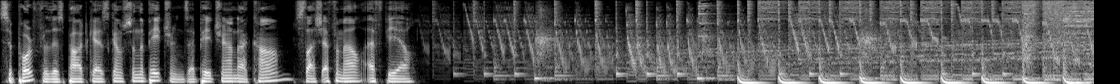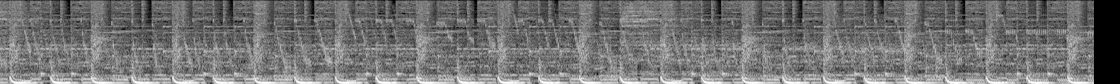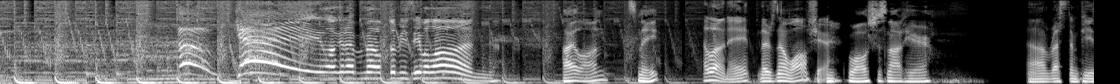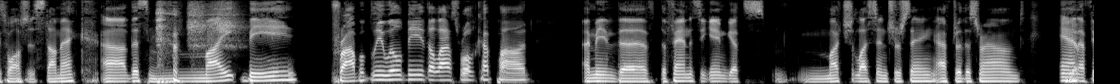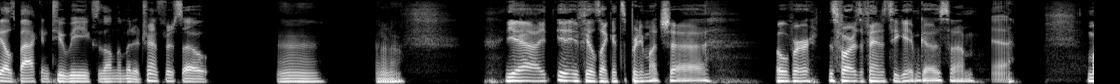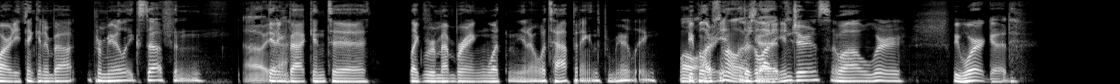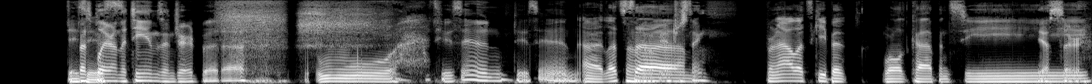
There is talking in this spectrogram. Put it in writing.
Support for this podcast comes from the patrons at patreon.com slash FMLFPL. Welcome to FMLWC Milan. Hi, Lon. It's Nate. Hello, Nate. There's no Walsh here. Walsh is not here. Uh, rest in peace, Walsh's stomach. Uh, this might be, probably will be the last World Cup pod. I mean, the, the fantasy game gets much less interesting after this round. And Yep. it feels back in two weeks with unlimited transfer. So, uh, I don't know. Yeah, it, it feels like it's pretty much uh, over as far as the fantasy game goes. Um, Yeah. I'm already thinking about Premier League stuff and Oh, getting yeah. back into like remembering what you know what's happening in the Premier League. Well, People are there's a lot of injuries. Well, we're we were good. Best player on the team's injured, but uh, Ooh, too soon. Too soon. All right, let's. so um, interesting. For now, let's keep it World Cup and see. Yes, sir.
